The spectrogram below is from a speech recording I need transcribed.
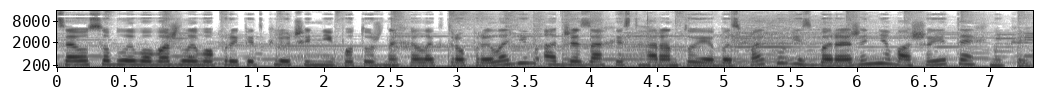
Це особливо важливо при підключенні потужних електроприладів, адже захист гарантує безпеку і збереження вашої техніки.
